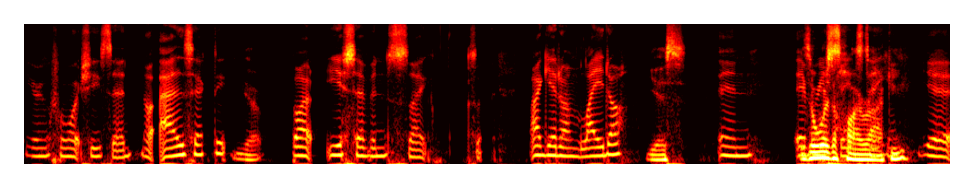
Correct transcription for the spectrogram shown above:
hearing from what she said, not as hectic. Yeah. But year seven's like, so I get on later, Yes. and There's always a seat's taken. hierarchy. Yeah,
